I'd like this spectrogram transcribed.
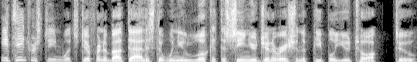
It's interesting. What's different about that is that when you look at the senior generation, the people you talk to,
